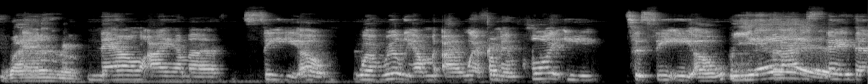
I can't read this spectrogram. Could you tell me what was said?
Wow. And now I am a CEO. Well, really, I'm, I went from employee to CEO. Yes. I say that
